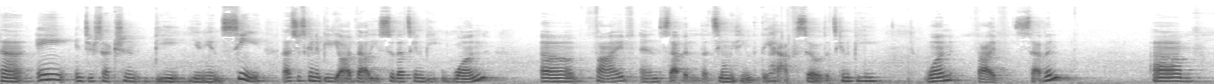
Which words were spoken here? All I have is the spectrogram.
uh, A intersection B union C, that's just going to be the odd values. So that's going to be 1, uh, 5, and 7. That's the only thing that they have. So that's going to be 1, 5, 7. Um,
